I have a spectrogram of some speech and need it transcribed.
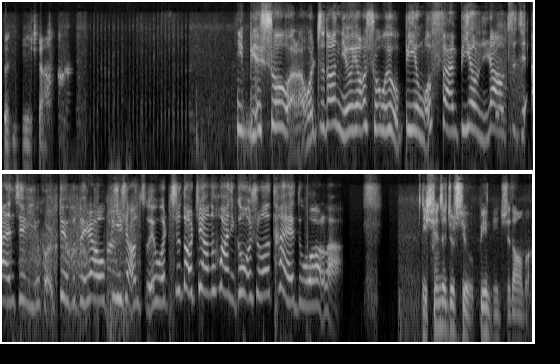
等你一下。你别说我了，我知道你又要说我有病，我犯病了，你让我自己安静一会儿，对不对？让我闭上嘴。我知道这样的话你跟我说的太多了。你现在就是有病，你知道吗？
